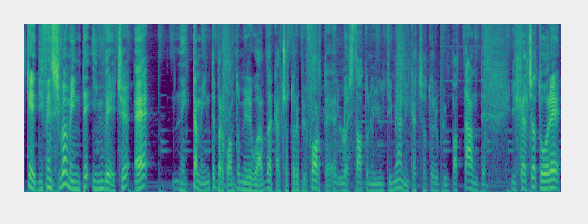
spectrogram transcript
che difensivamente invece è nettamente per quanto mi riguarda il calciatore più forte, lo è stato negli ultimi anni, il calciatore più impattante, il calciatore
